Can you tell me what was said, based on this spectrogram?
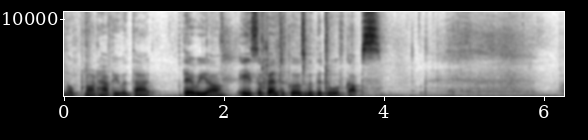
Nope, not happy with that. There we are. Ace of Pentacles with the Two of Cups.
